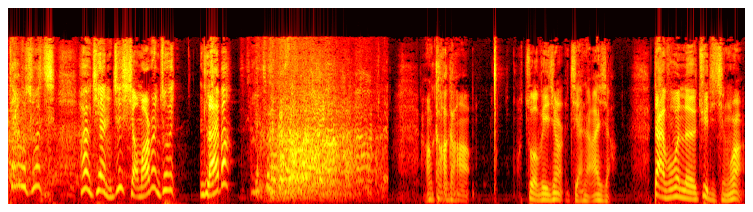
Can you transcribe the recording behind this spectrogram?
大夫说：“哎呦天，你这小毛病，你做胃，你来吧。”然后嘎嘎做胃镜检查一下，大夫问了具体情况，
